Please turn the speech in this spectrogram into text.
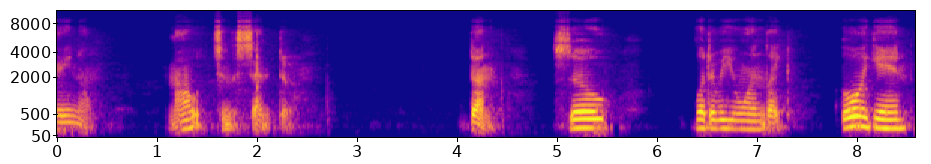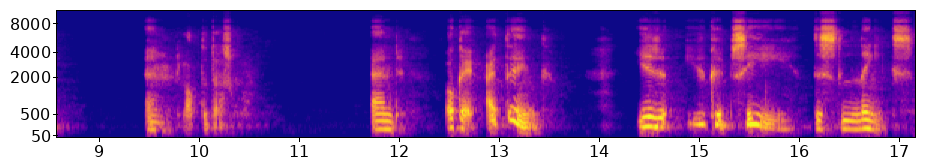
Okay, now, now it's in the center. Done. So whatever you want like go again and lock the taskbar and okay I think you you could see this links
